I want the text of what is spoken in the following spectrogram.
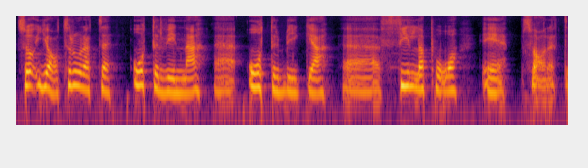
Så jag tror att återvinna, eh, återbygga, eh, fylla på är svaret.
